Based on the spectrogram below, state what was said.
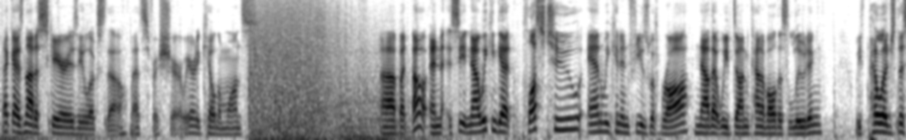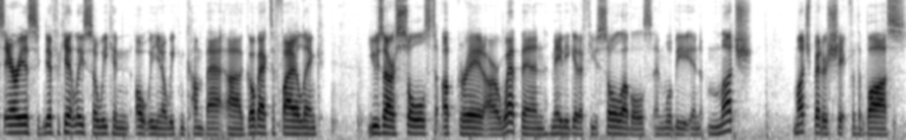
That guy's not as scary as he looks, though. That's for sure. We already killed him once. Uh, but, oh, and see, now we can get plus two, and we can infuse with raw, now that we've done kind of all this looting. We've pillaged this area significantly, so we can, oh, you know, we can come back, uh, go back to Firelink, use our souls to upgrade our weapon, maybe get a few soul levels, and we'll be in much, much better shape for the boss.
